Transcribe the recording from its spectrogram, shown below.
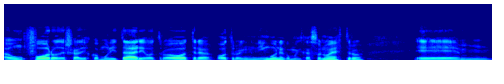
a un foro de radios comunitarias, otro a otra, otro en ninguna, como el caso nuestro. Em,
